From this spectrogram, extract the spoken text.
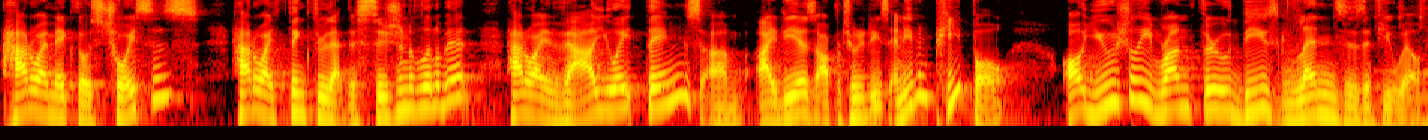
how do I make those choices? How do I think through that decision a little bit? How do I evaluate things, um, ideas, opportunities, and even people? I'll usually run through these lenses, if you will.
